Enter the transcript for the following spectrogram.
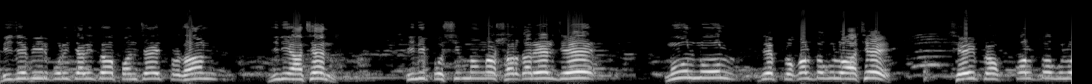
বিজেপির পরিচালিত পঞ্চায়েত প্রধান যিনি আছেন, তিনি পশ্চিমবঙ্গ সরকারের যে মূল মূল যে প্রকল্পগুলো আছে, সেই প্রকল্পগুলো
